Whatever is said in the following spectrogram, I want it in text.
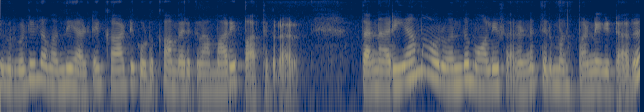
இவர் வெளியில் வந்து யார்கிட்டையும் காட்டி கொடுக்காம இருக்கிற மாதிரி பார்த்துக்கிறாரு. தன்னை அறியாமல் அவர் வந்து மோலி ஃபேரனை திருமணம் பண்ணிக்கிட்டாரு.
